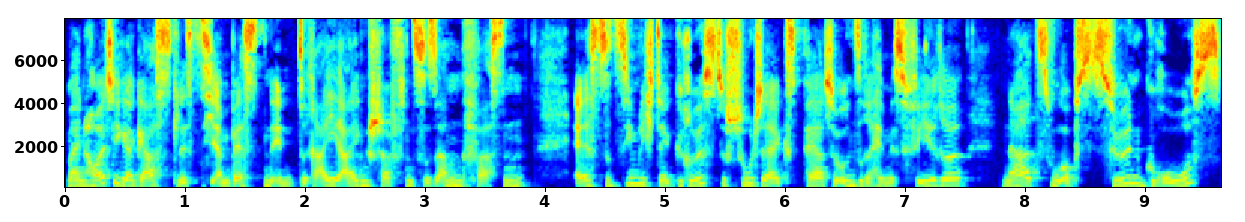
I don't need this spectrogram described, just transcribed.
Mein heutiger Gast lässt sich am besten in drei Eigenschaften zusammenfassen. Er ist so ziemlich der größte Shooter-Experte unserer Hemisphäre, nahezu obszön groß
